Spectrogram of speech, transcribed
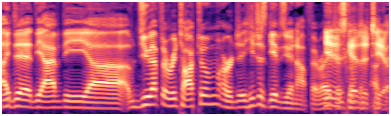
I did. Yeah, I have the. uh Do you have to retalk to him, or do, he just gives you an outfit? Right? He just gives it to you.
